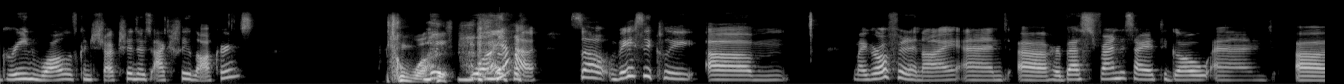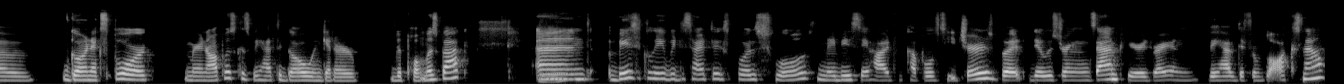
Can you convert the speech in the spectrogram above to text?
green wall of construction, there's actually lockers? what? Wait, what? yeah. So basically, um, my girlfriend and I and uh, her best friend decided to go and uh, go and explore Marianopolis because we had to go and get our diplomas back. And basically, we decided to explore the schools, maybe say hi to a couple of teachers, but it was during exam period, right? And they have different blocks now.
